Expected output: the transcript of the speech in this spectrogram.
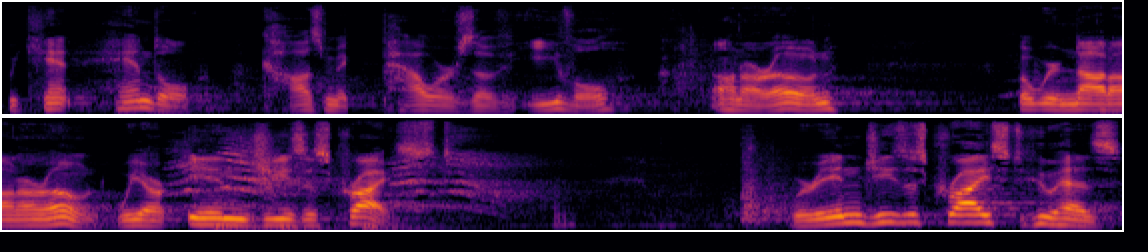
We can't handle cosmic powers of evil on our own, but we're not on our own. We are in Jesus Christ. We're in Jesus Christ who has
